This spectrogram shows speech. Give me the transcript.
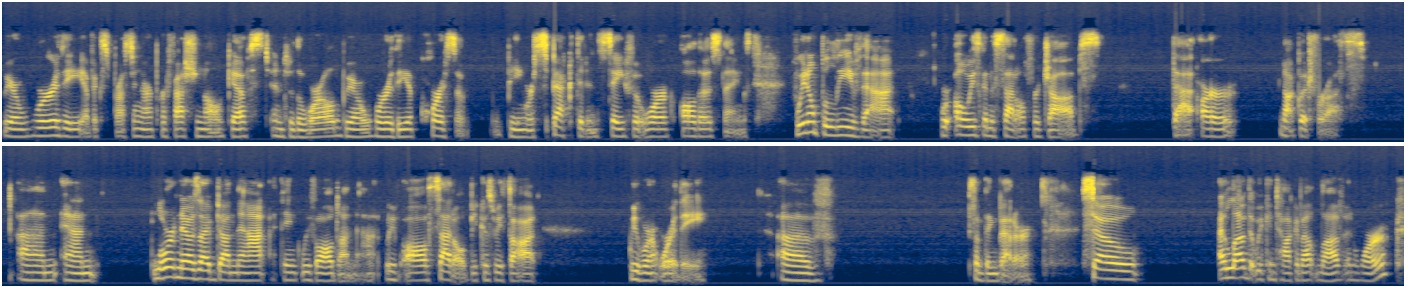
We are worthy of expressing our professional gifts into the world. We are worthy, of course, of being respected and safe at work, all those things. If we don't believe that, we're always going to settle for jobs that are not good for us. Um, and Lord knows I've done that. I think we've all done that. We've all settled because we thought we weren't worthy of something better. So I love that we can talk about love and work.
